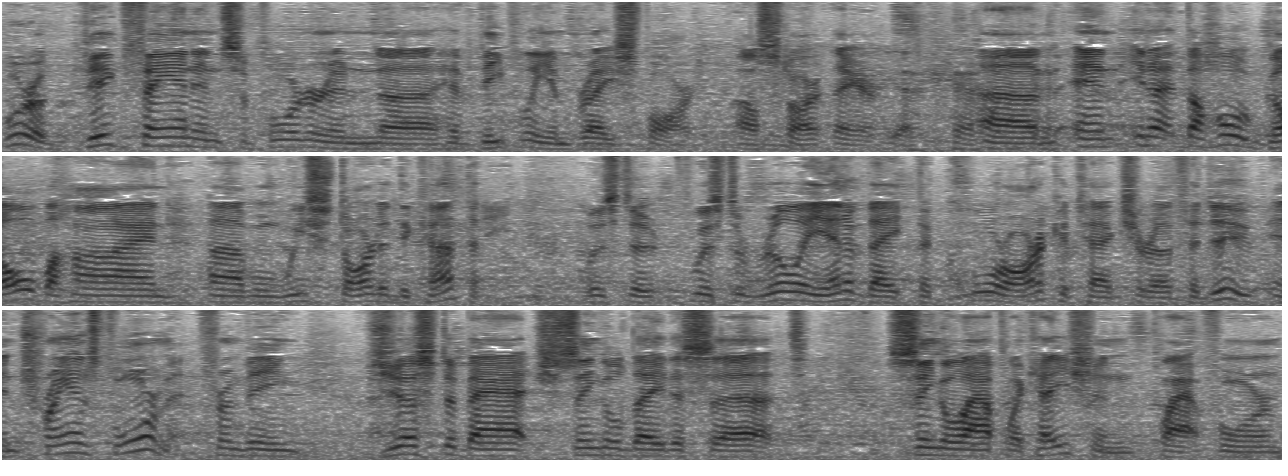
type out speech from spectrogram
We're a big fan and supporter and uh, have deeply embraced Spark. I'll start there. Yeah. um, and you know, the whole goal behind uh, when we started the company was to, was to really innovate the core architecture of Hadoop and transform it from being just a batch, single data set, single application platform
